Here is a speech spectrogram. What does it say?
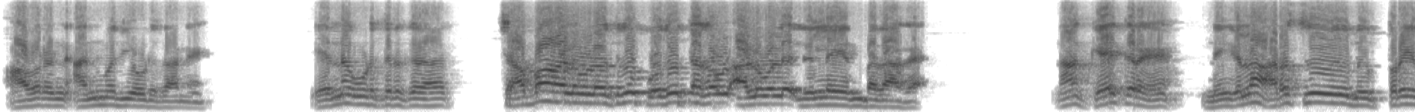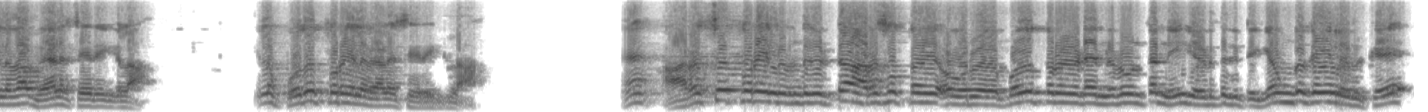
அவர் அனுமதியோடு தானே. என்ன கொடுத்திருக்கிறார்? சபா அலுவலகத்துக்கு பொது தகவல் அலுவலர் இல்லை என்பதாக. நான் கேட்கிறேன் நீங்கெல்லாம் அரசு துறையில தான் வேலை செய்றீங்களா? இல்ல பொதுத்துறையில வேலை செய்றீங்களா? அரசு துறையில இருந்துகிட்டு அரசு துறை ஒரு பொதுத்துறையுடைய நிறுவனத்தை நீங்க எடுத்துக்கிட்டீங்க உங்க கையில் இருக்கு.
